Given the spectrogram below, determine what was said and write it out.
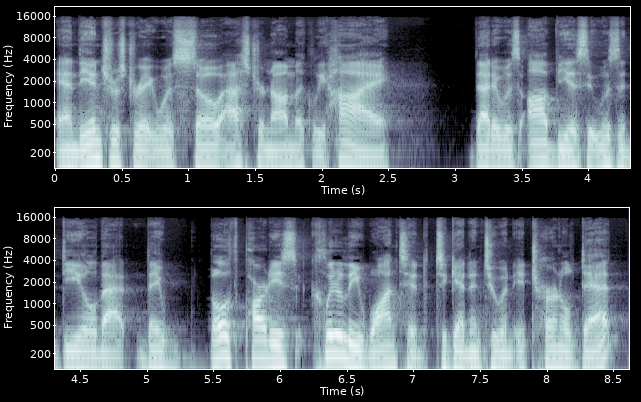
and the interest rate was so astronomically high that it was obvious it was a deal that they both parties clearly wanted to get into an eternal debt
